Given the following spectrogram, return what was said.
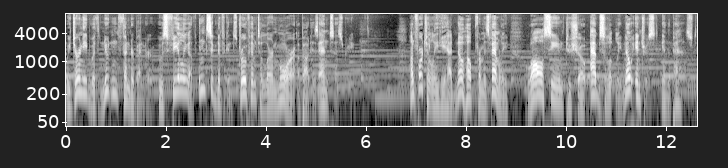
we journeyed with Newton Fenderbender, whose feeling of insignificance drove him to learn more about his ancestry. Unfortunately, he had no help from his family, who all seemed to show absolutely no interest in the past.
